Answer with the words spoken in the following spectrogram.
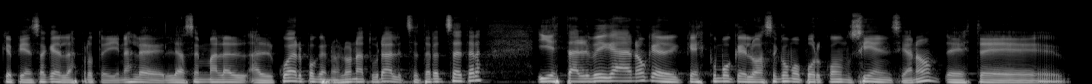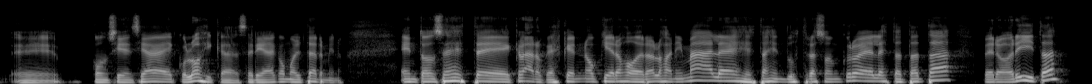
que piensa que las proteínas le, hacen mal al, cuerpo, que no es lo natural, etcétera, etcétera. Y está el vegano que, que es como que lo hace como por conciencia, ¿no? Este, eh, conciencia ecológica sería como el término. Entonces, este, claro, que es que no quiero joder a los animales, estas industrias son crueles, ta, ta, ta, pero ahorita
